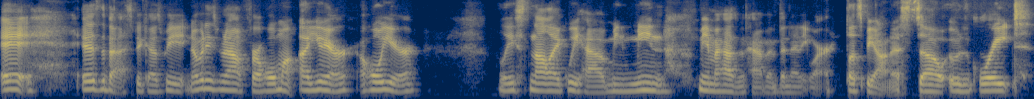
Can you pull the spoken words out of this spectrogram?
it it was the best because we nobody's been out for a whole month, a year, a whole year. At least not like we have. I mean, me and me and my husband haven't been anywhere. Let's be honest. So it was great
